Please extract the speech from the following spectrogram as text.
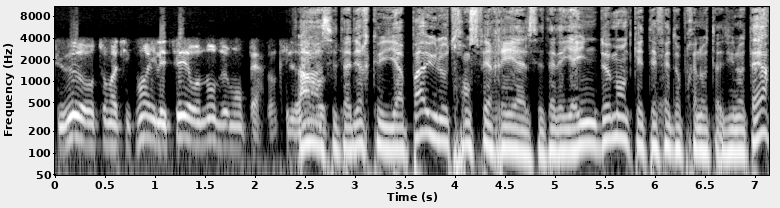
tu veux, automatiquement, il était au nom de mon père. Donc, il Ah, c'est-à-dire qu'il n'y a pas eu le transfert réel. C'est-à-dire il y a une demande qui a été faite auprès du notaire,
